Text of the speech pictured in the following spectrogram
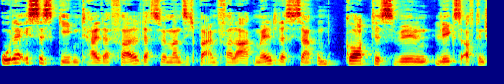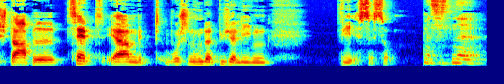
Oder ist das Gegenteil der Fall, dass wenn man sich bei einem Verlag meldet, dass sie sagen, um Gottes Willen, leg's auf den Stapel Z, ja, mit, wo schon 100 Bücher liegen. Wie ist es so? Das ist eine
